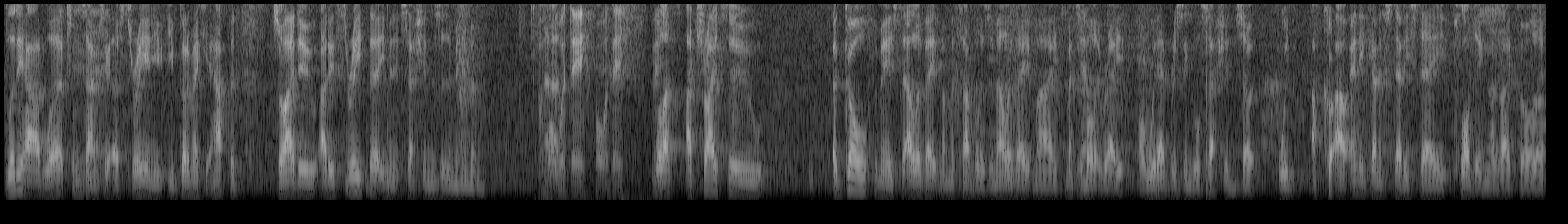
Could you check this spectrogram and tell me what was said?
bloody hard work sometimes to get those three and you, you've got to make it happen. So I do, I do three 30 minute sessions as a minimum. And what would they? What would they? be? Well, I, I try to. A goal for me is to elevate my metabolism, elevate my metabolic rate with every single session. So we, I've cut out any kind of steady state plodding, as I call it.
